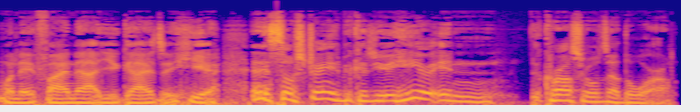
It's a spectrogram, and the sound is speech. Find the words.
when they find out you guys are here. And it's so strange because you're here in the crossroads of the world.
